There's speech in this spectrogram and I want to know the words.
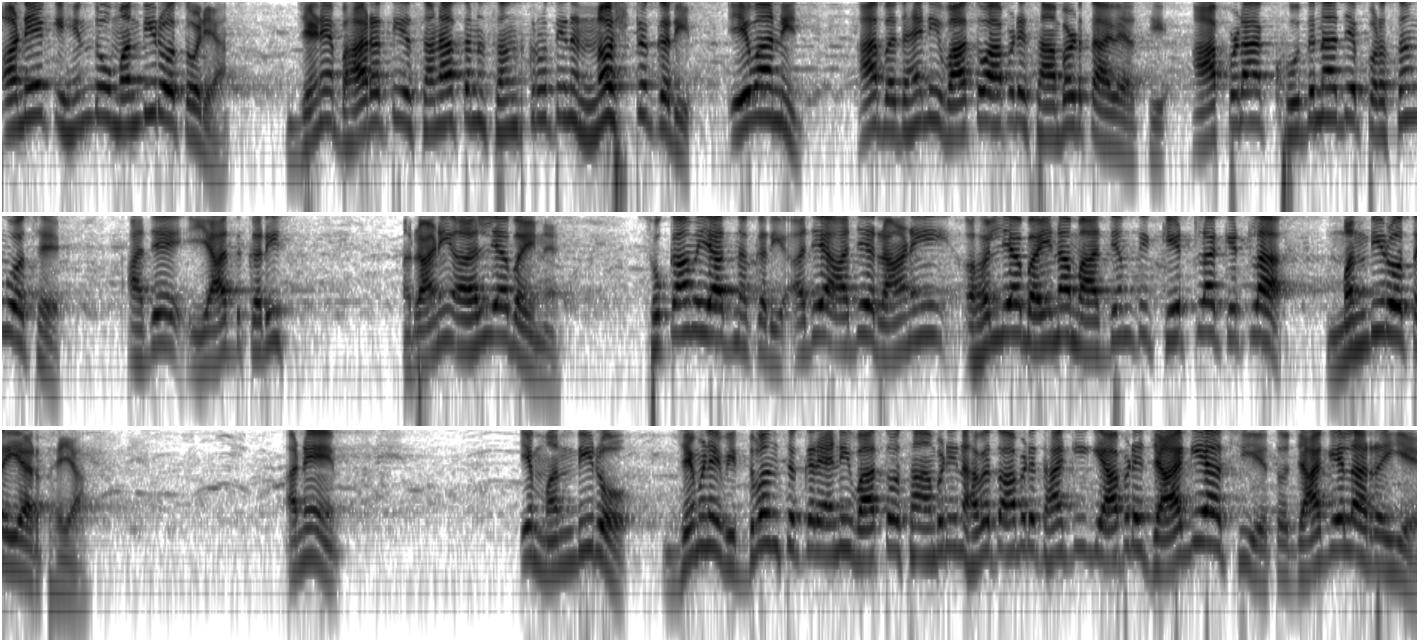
અનેક હિન્દુ મંદિરો તોડ્યા. જેણે ભારતીય સનાતન સંસ્કૃતિને નષ્ટ કરી, એવાની જ આ બધાની વાતો આપણે સાંભળતા આવ્યા છીએ. આપણા ખુદના જે પ્રસંગો છે, આજે યાદ કરીશ રાણી અહલ્યાબાઈને. શું કામ યાદ ન કરી આજે આજે રાણી અહલ્યાબાઈના માધ્યમથી કેટલા કેટલા મંદિરો તૈયાર થયા. અને એ મંદિરો જેમણે વિધ્વંસ કર્યા એની વાતો સાંભળીને હવે તો આપણે થાકી ગયા. આપણે જાગ્યા છીએ તો જાગેલા રહીએ.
